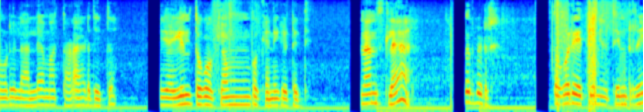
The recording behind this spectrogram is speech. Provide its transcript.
ನೋಡಿಲ್ಲ, ಅಲ್ಲೇ ಮತ್ತೆ ತಳ ಹಿಡ್ದಿತ್ತು. ಇಲ್ಲಿ ತಗೋ, ಕೆಂಪು ಕೆನೆಗೆಟ್ಟೈತಿ ಅನ್ಸ್ಲೇ ಬಿಡ್ರಿ. ತಗೋರಿ ಐತಿ ನೀವು ತಿನ್ರಿ.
